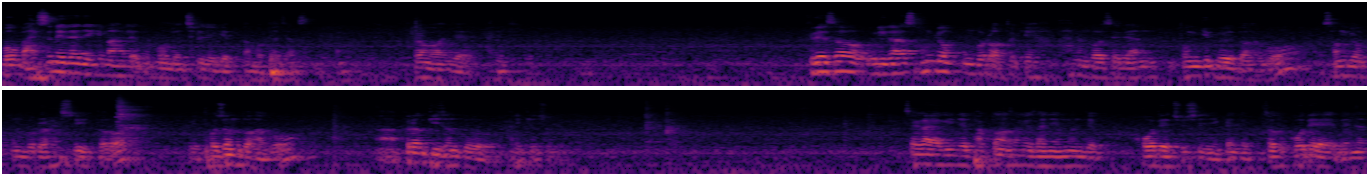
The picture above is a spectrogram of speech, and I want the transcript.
뭐 말씀에 대한 얘기만 하려도 뭐 며칠 얘기했다 못하지 않습니까? 그런 거 이제 가르치고. 그래서 우리가 성경 공부를 어떻게 하는 것에 대한 동기부여도 하고 성경 공부를 할 수 있도록 도전도 하고 아, 그런 비전도 가르쳐 주고. 제가 여기 이제 박동원 선교사님은 이제 고대 출신이니까 이제 저도 고대 몇 년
